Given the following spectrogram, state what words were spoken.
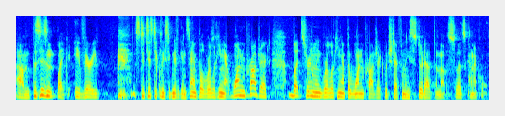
um, this isn't like a very statistically significant sample. We're looking at one project, but certainly we're looking at the one project which definitely stood out the most. So that's kind of cool.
